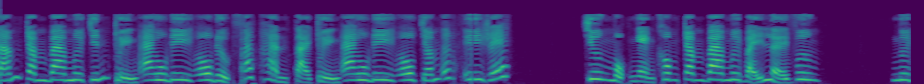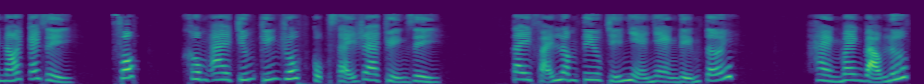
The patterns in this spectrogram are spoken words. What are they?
839 truyện audio được phát hành tại truyện audio.fiz Chương 1037 Lệ Vương Ngươi nói cái gì? Phốc! Không ai chứng kiến rốt cục xảy ra chuyện gì. Tay phải lâm tiêu chỉ nhẹ nhàng điểm tới. Hàng mang bạo lướt.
